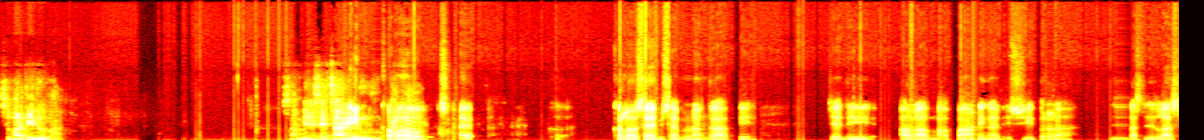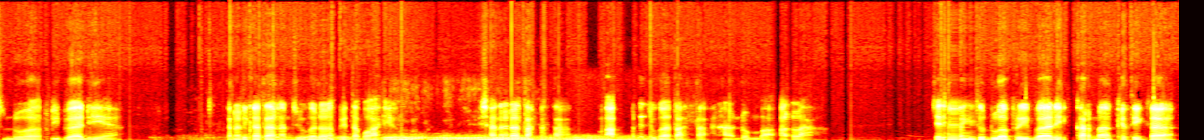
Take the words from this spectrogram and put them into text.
Seperti itu, Pak. Sambil saya cari Mungkin dulu. Kalau saya, kalau saya bisa menanggapi, jadi Allah Bapa dengan isu itu adalah jelas-jelas dua pribadi ya. Karena dikatakan juga dalam kitab Wahyu, di sana ada tahta Bapa dan juga tahta anak domba Allah. Jadi itu dua pribadi karena ketika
